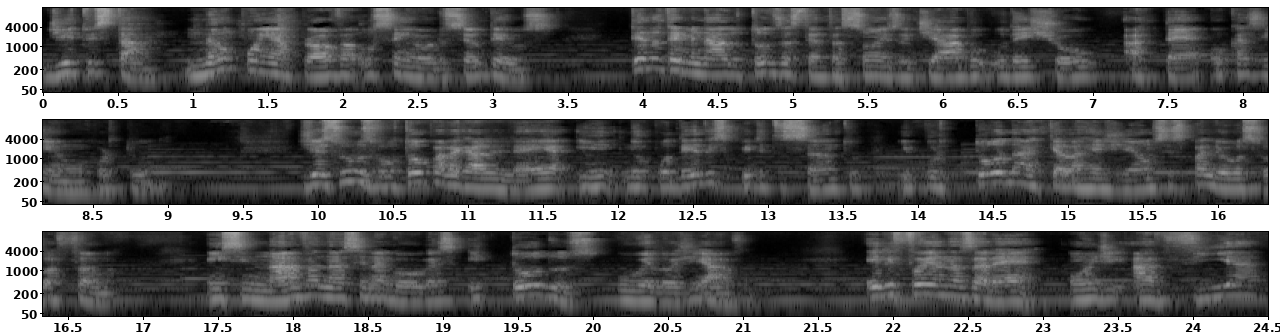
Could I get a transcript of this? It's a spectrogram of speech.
Dito está: Não ponha à prova o Senhor, o seu Deus. Tendo terminado todas as tentações, o diabo o deixou até ocasião oportuna. Jesus voltou para Galiléia e, no poder do Espírito Santo, e por toda aquela região se espalhou a sua fama. Ensinava nas sinagogas e todos o elogiavam. Ele foi a Nazaré, onde havia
